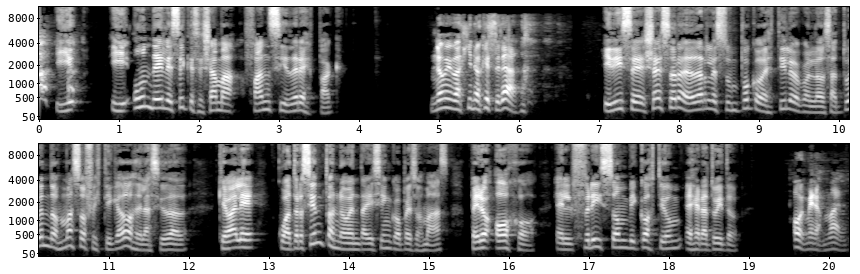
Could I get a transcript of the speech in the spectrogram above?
y, y un DLC que se llama Fancy Dress Pack. No me imagino qué será. Y dice, ya es hora de darles un poco de estilo con los atuendos más sofisticados de la ciudad, que vale 495 pesos más, pero ojo, el Free Zombie Costume es gratuito. Uy, menos mal.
